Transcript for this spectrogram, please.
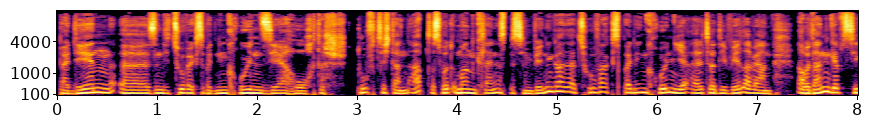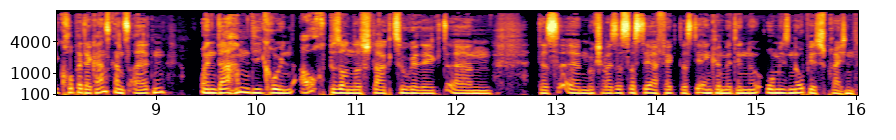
Bei denen äh, sind die Zuwächse bei den Grünen sehr hoch. Das stuft sich dann ab. Das wird immer ein kleines bisschen weniger, der Zuwachs bei den Grünen, je älter die Wähler werden. Aber dann gibt es die Gruppe der ganz, ganz Alten und da haben die Grünen auch besonders stark zugelegt. Ähm, das, äh, möglicherweise ist das der Effekt, dass die Enkel mit den Omis und Opis sprechen.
